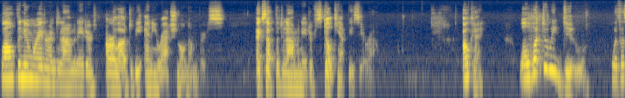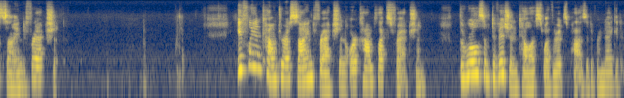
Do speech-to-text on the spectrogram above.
well, the numerator and denominator are allowed to be any rational numbers, except the denominator still can't be zero. Okay, well, what do we do with a signed fraction? If we encounter a signed fraction or a complex fraction, the rules of division tell us whether it's positive or negative.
